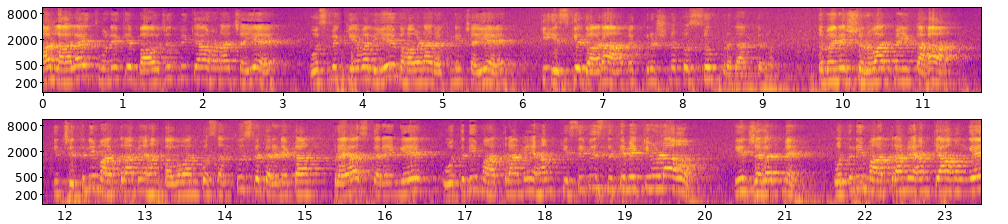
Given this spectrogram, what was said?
और लालायित होने के बावजूद भी क्या होना चाहिए? उसमें केवल ये भावना रखनी चाहिए कि इसके द्वारा मैं कृष्ण को सुख प्रदान करूँ। तो मैंने शुरुआत में ही कहा कि जितनी मात्रा में हम भगवान को संतुष्ट करने का प्रयास करेंगे, उतनी मात्रा में हम किसी भी स्थिति में क्यों ना हो? इस जगत में। उतनी मात्रा में हम क्या होंगे?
